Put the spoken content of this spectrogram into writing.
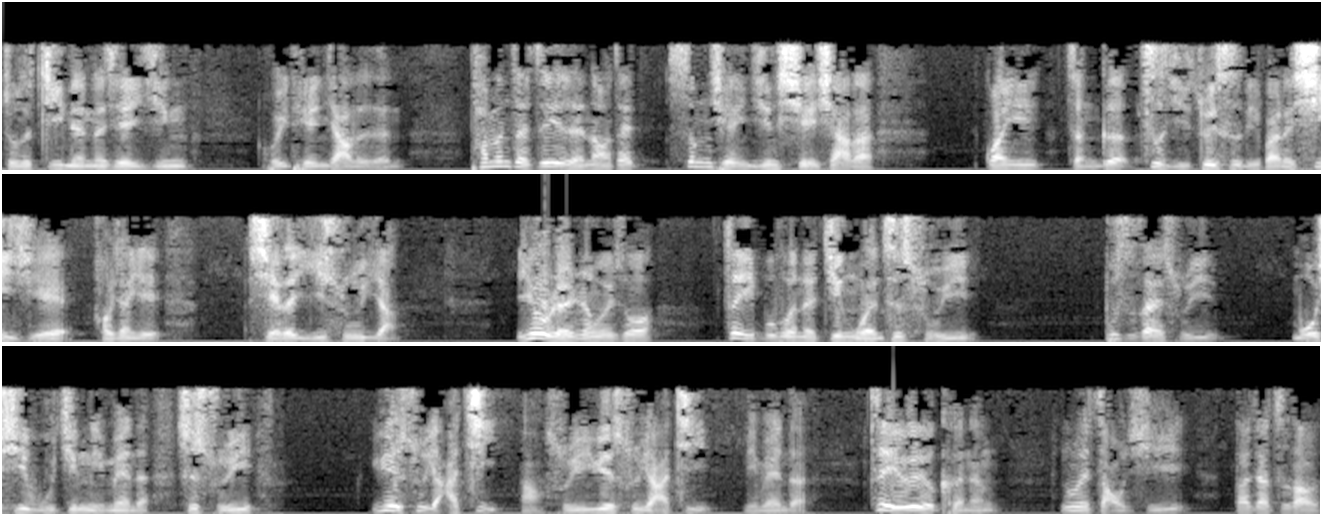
就是纪念那些已经回天家的人。他们在这些人呢，在生前已经写下了关于整个自己追思礼拜的细节，好像也写的遗书一样。也有人认为说，这一部分的经文是属于不是在属于摩西五经里面的，是属于约书亚记啊，属于约书亚记里面的。这也有可能，因为早期。大家知道，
